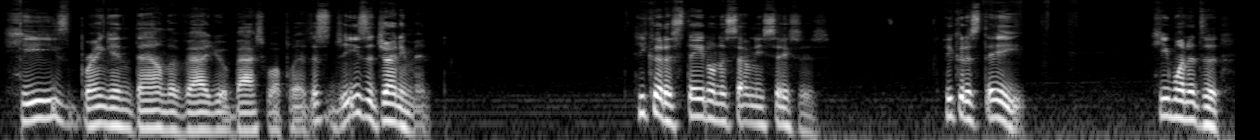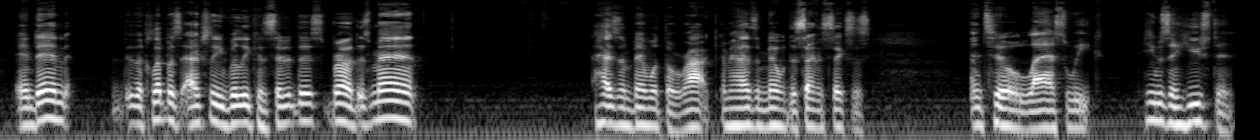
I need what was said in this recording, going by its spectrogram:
He's bringing down the value of basketball players. This he's a journeyman. He could have stayed on the 76ers. He could have stayed. He wanted to and then the Clippers actually really considered this, bro. This man hasn't been with the Rock. I mean, hasn't been with the 76ers until last week. He was in Houston.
